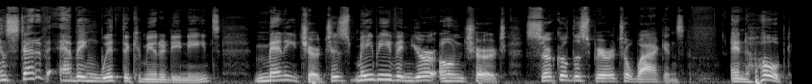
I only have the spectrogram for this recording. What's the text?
Instead of ebbing with the community needs, many churches, maybe even your own church, circled the spiritual wagons and hoped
